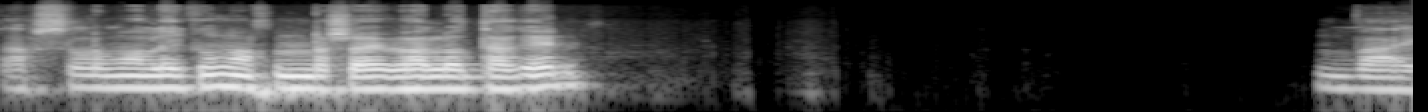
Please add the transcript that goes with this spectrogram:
আসসালামু আলাইকুম আপনারা সবাই ভালো থাকেন। বাই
